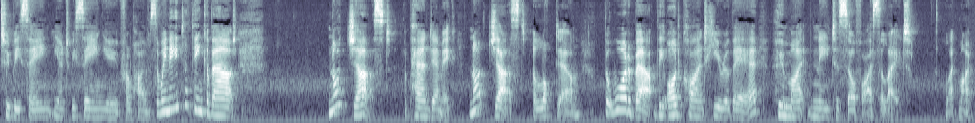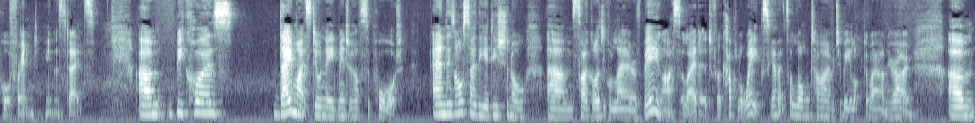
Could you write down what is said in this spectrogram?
to be seen, you know, to be seeing you from home. So we need to think about not just a pandemic, not just a lockdown, but what about the odd client here or there who might need to self isolate? like my poor friend in the States, um, because they might still need mental health support. And there's also the additional um, psychological layer of being isolated for a couple of weeks. You know, that's a long time to be locked away on your own. Um,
